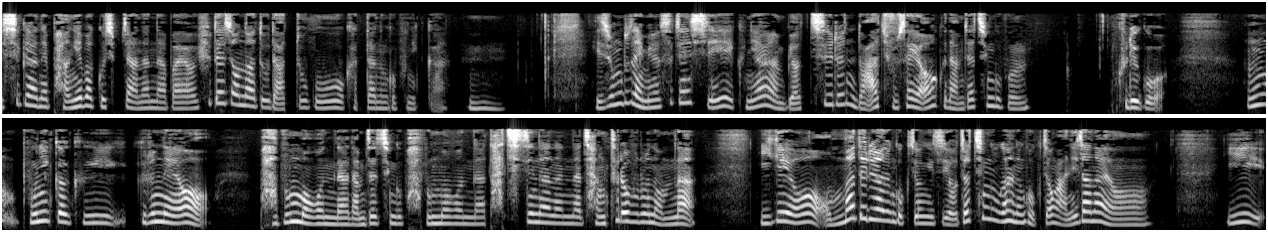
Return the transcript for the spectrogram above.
시간에 방해받고 싶지 않았나 봐요. 휴대전화도 놔두고 갔다는 거 보니까. 음. 이 정도 되면 수진 씨 그냥 며칠은 놔주세요. 그 남자친구분. 그리고 음, 보니까 그, 그렇네요. 밥은 먹었나, 남자친구 밥은 먹었나, 다치진 않았나, 장 트러블은 없나. 이게요, 엄마들이 하는 걱정이지 여자친구가 하는 걱정 아니잖아요. 이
